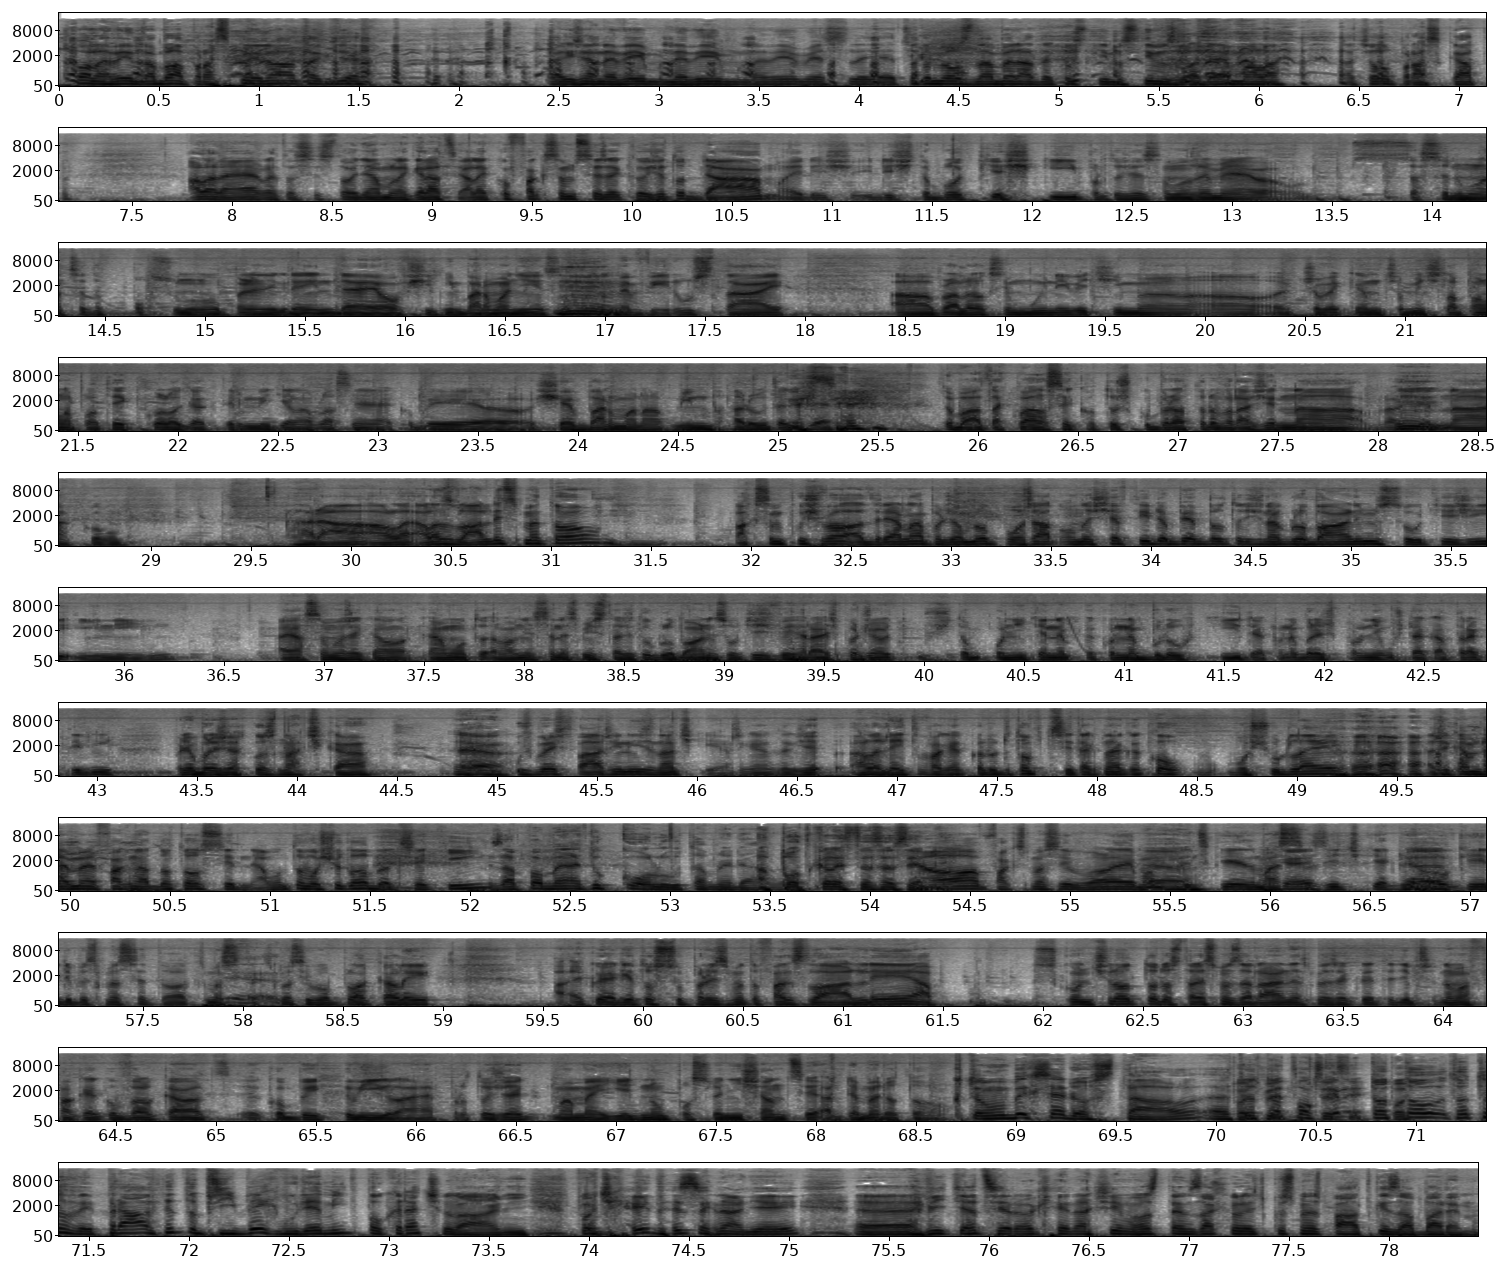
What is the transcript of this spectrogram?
to nevím, tam byla prasklina, takže, takže nevím, nevím, nevím, jestli, co to mělo znamenat jako s tím, s tím vzhledem, ale začalo praskat. Ale ne, ale to si z toho dělám legraci. Ale jako fakt jsem si řekl, že to dám, a i když, i když to bylo těžký, protože samozřejmě jo, za sedm let se to posunulo úplně někde jinde, jo, všichni barmani samozřejmě vyrůstají. A paradoxně můj největším člověkem, co mi šlapal na plat, je kolega, který mi dělá vlastně jakoby uh, šéf barmana v mým baru, takže to byla taková zase jako trošku bratr vražedná, vražedná jako hra, ale, ale zvládli jsme to. Pak jsem pušoval Adriana, protože on byl pořád, on ještě v té době byl totiž na globálním soutěži jiný. A já jsem mu říkal, kámo, to hlavně se nesmí stát, že tu globální soutěž vyhraješ, protože už to oni tě ne, jako nebudou chtít, jako nebudeš pro ně už tak atraktivní, protože budeš jako značka, Jo. už budeš tváří jiný značky. Já říkám, takže, ale dej to fakt jako do top 3, tak to jako vošudlej. A říkám, jdeme fakt na do toho Sydney. A on to vošudlel, byl třetí. Zapomene tu kolu tam nedávno. A potkali jste se s Jo, fakt jsme si volali, mám Jo. vždycky, máš Ok. slzičky, jak dvě Jo. holky, kdyby jsme se to, tak jsme, si- tak jsme si poplakali. A jako jak je to super, že jsme to fakt zvládli a skončilo to, dostali jsme zadání, jsme řekli, teď je před námi fakt jako velká jakoby chvíle, protože máme jednou poslední šanci a jdeme do toho. K tomu bych se dostal. Eh, Pojďme, Toto, přesně, pokr- toto, toto vyprávět, to příběh bude mít pokračování. Počkejte si na něj. Eh, Vítě Cirok je naším hostem. Za chviličku jsme zpátky za barem.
